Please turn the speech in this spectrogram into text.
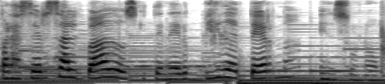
para ser salvados y tener vida eterna en su nombre.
